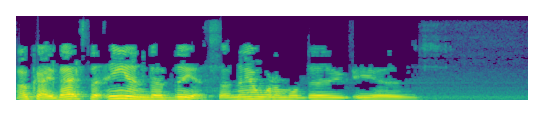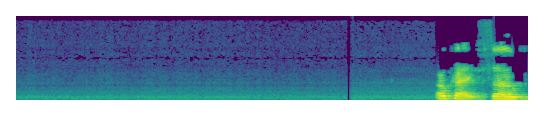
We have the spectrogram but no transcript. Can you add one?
Okay, that's the end of this. So now what I'm gonna do is Okay, so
